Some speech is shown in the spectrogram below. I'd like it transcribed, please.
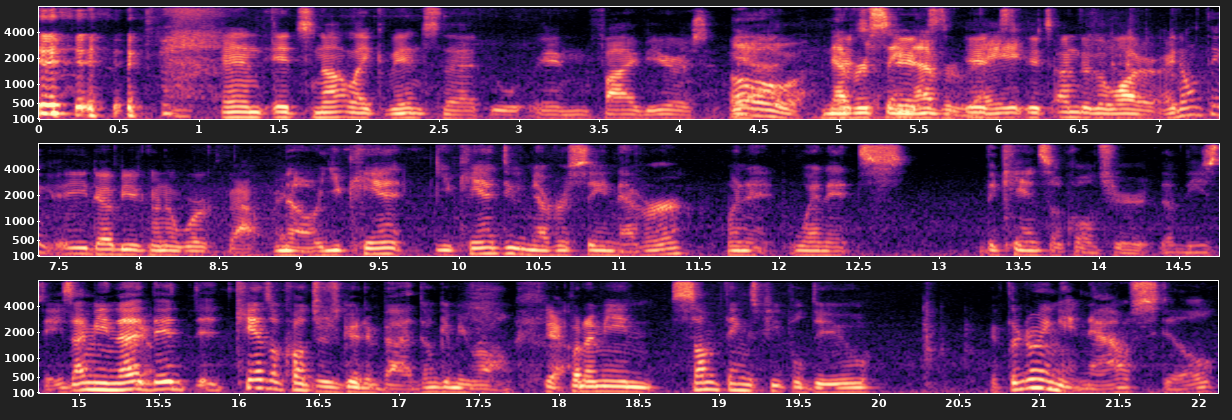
yeah. And it's not like Vince that in five years. Yeah, Oh, never say it's- never, It's, right? it's under the water. I don't think AEW is gonna work that way. no, you can't. You can't do never say never when it when it's the cancel culture of these days. I mean that Yeah. it, it, cancel culture is good and bad. Don't get me wrong. Yeah. But I mean, some things people do. If they're doing it now, still,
